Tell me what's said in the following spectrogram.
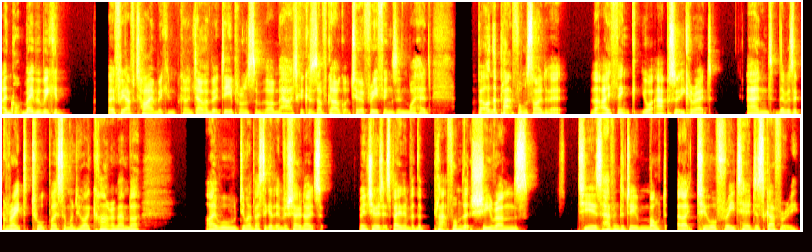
And Cool. maybe we could, if we have time, we can kind of delve a bit deeper on some. Um, because I've got, I've got two or three things in my head, but on the platform side of it, that I think you're absolutely correct. And there was a great talk by someone who I can't remember. I will do my best to get it in the show notes. When she was explaining that the platform that she runs, she is having to do multi, like two or three tier discovery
